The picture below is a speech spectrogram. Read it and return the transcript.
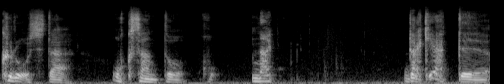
苦労した奥さんと抱き合って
